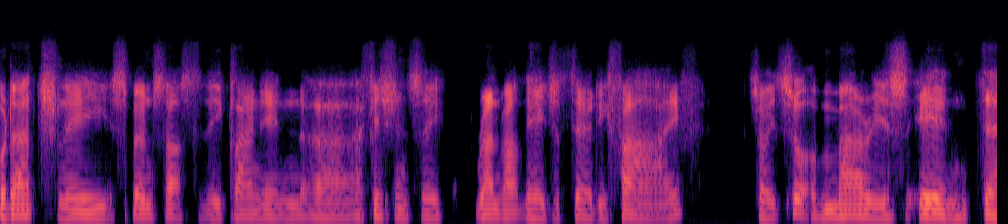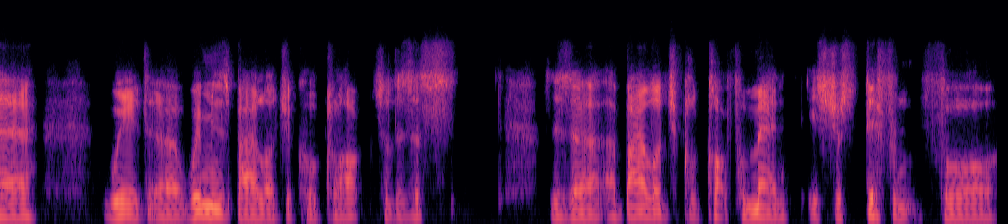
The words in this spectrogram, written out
But actually, sperm starts to decline in uh, efficiency around about the age of 35. So it sort of marries in there with uh, women's biological clock. So there's a there's a, a, biological clock for men. It's just different for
